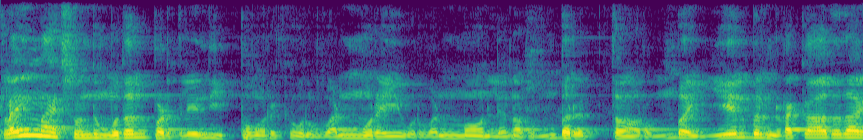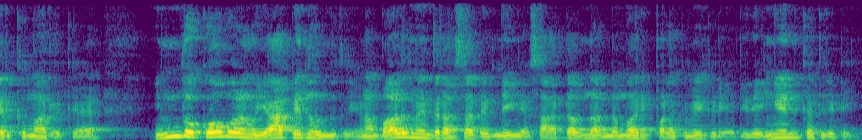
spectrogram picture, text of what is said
கிளைமேக்ஸ் வந்து முதல் படத்துலேருந்து இப்போ வரைக்கும் ஒரு வன்முறை ஒரு வன்மம் நான் ரொம்ப ரத்தம் ரொம்ப இயல்பில் நடக்காததாக இருக்க மாதிரி இருக்கேன் இந்த கோபம் யார்கிட்டேருந்து வந்தது? ஏன்னா பாலுமேந்திரா சார் இருந்தீங்க சார்ட்ட வந்து அந்த மாதிரி பழக்கமே கிடையாது. இது எங்கேருந்து கற்றுக்கிட்டீங்க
